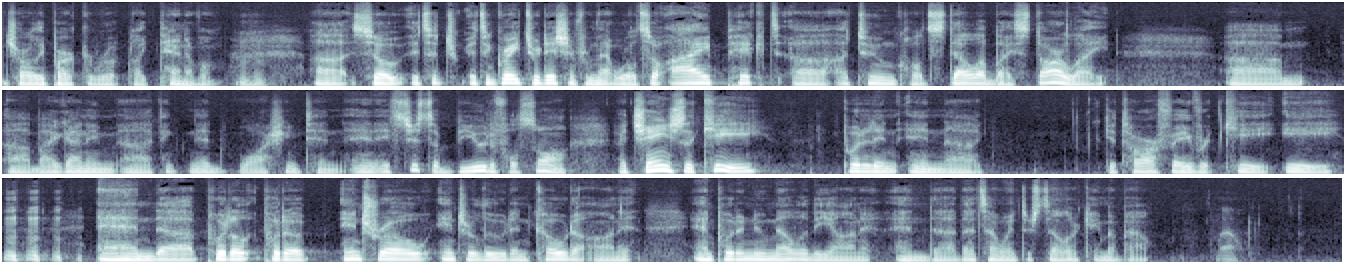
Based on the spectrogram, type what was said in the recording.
Charlie Parker wrote like ten of them. Uh, so it's a tr- it's a great tradition from that world. So I picked uh, a tune called Stella by Starlight um, uh, by a guy named uh, I think Ned Washington, and it's just a beautiful song. I changed the key, put it in in uh, guitar favorite key E, and uh, put a put a intro, interlude, and coda on it, and put a new melody on it, and uh, that's how Interstellar came about. Wow.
